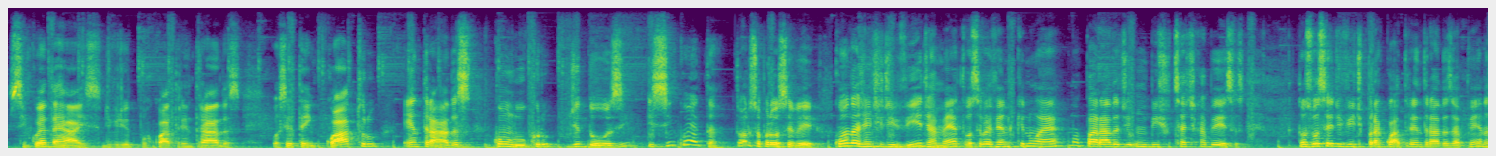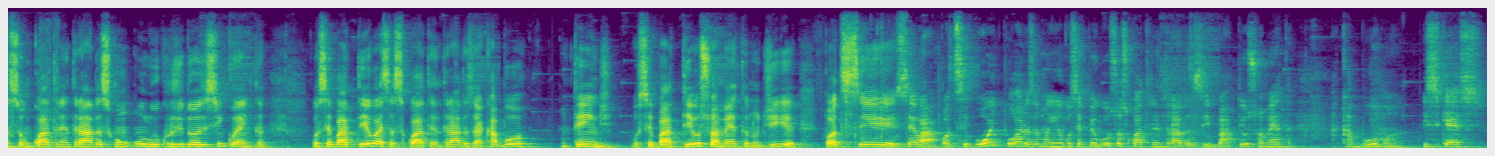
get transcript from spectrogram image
50 reais dividido por quatro entradas, você tem quatro entradas com lucro de 12,50. Então olha só para você ver, quando a gente divide a meta, você vai vendo que não é uma parada de um bicho de sete cabeças. Então se você divide para quatro entradas apenas, são quatro entradas com um lucro de 12,50. Você bateu essas quatro entradas, acabou. Entende? Você bateu sua meta no dia, pode ser, sei lá, pode ser 8 horas da manhã, você pegou suas quatro entradas e bateu sua meta, acabou, mano. Esquece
